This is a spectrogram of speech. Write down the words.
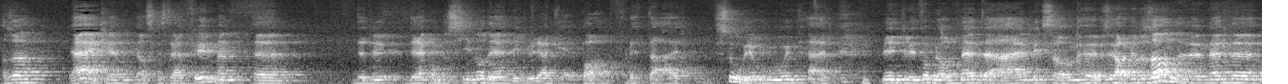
Altså, jeg er egentlig en ganske streit fyr, men uh, det, du, det, jeg kommer til å si nå, det vil du reagere på. For dette er store ord, det er virkelig forblommet, det er liksom høres rart ut og sånn. Men uh,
